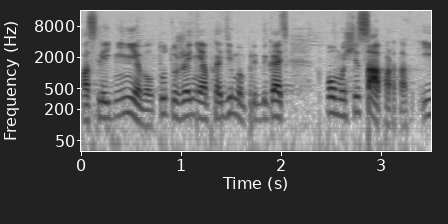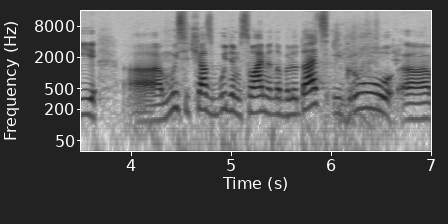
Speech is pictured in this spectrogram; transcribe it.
последний не был. Тут уже необходимо прибегать к помощи саппортов. И э, мы сейчас будем с вами наблюдать игру э,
